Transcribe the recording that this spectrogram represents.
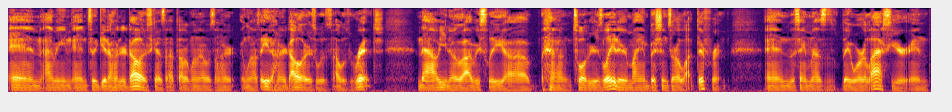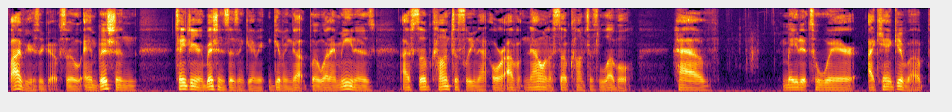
and I mean, and to get a hundred dollars because I thought when I was when I was eight, a hundred dollars was I was rich. Now, you know, obviously, uh, 12 years later, my ambitions are a lot different and the same as they were last year and five years ago. So, ambition, changing your ambitions isn't giving, giving up. But what I mean is, I've subconsciously now, or I've now on a subconscious level, have made it to where I can't give up.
